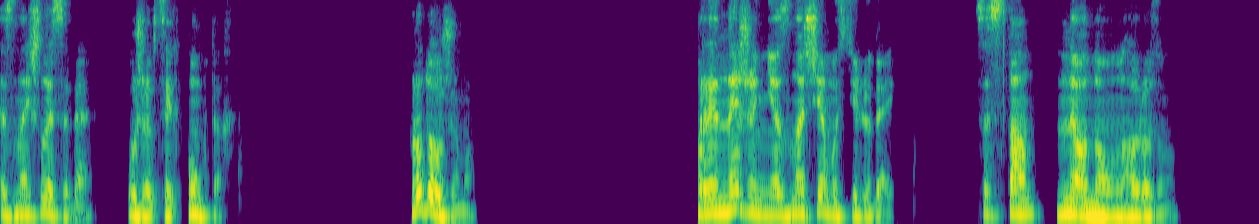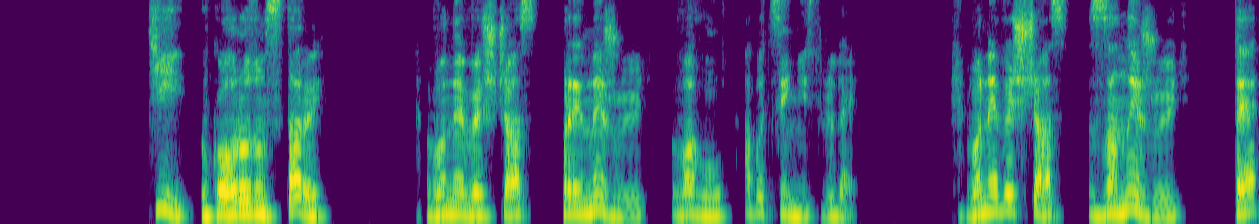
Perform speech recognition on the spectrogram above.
знайшли себе уже в цих пунктах. Продовжимо. Приниження значимості людей це стан неоновленого розуму. Ті, в кого розум старий, вони весь час принижують вагу або цінність людей. Вони весь час занижують те,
